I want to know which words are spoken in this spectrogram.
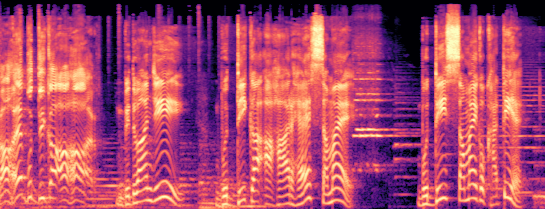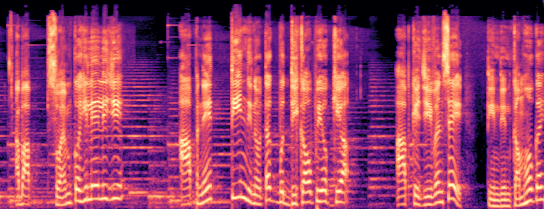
का है बुद्धि का आहार? विद्वान जी बुद्धि का आहार है समय। बुद्धि समय को खाती है। अब आप स्वयं को ही ले लीजिए। आपने तीन दिनों तक बुद्धि का उपयोग किया। आपके जीवन से तीन दिन कम हो गए।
